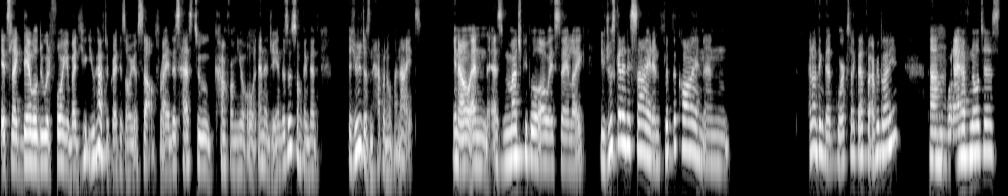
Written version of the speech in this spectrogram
it's like they will do it for you but you, you have to create this all yourself right this has to come from your own energy and this is something that that usually doesn't happen overnight you know and as much people always say like you just got to decide and flip the coin and I don't think that works like that for everybody. Um, mm-hmm. What I have noticed,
